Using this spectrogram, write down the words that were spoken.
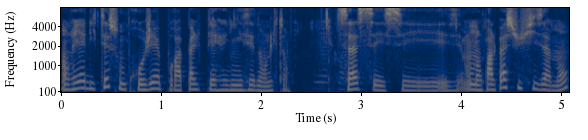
en réalité son projet, elle ne pourra pas le pérenniser dans le temps. Ça, c'est, on n'en parle pas suffisamment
